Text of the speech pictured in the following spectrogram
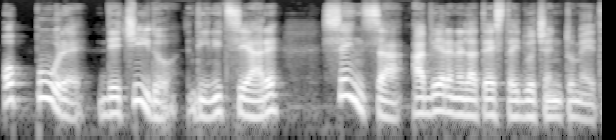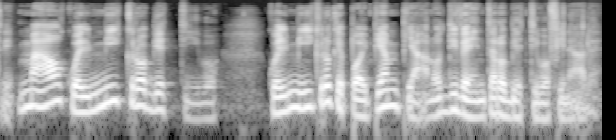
oppure decido di iniziare senza avere nella testa i 200 metri, ma ho quel micro obiettivo quel micro che poi pian piano diventa l'obiettivo finale.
